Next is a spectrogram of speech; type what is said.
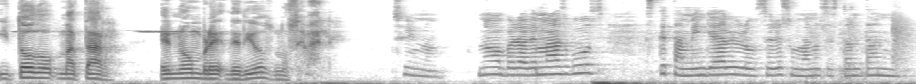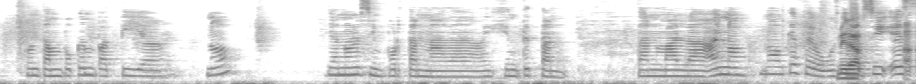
Y todo matar en nombre de Dios no se vale. Sí, no. No, pero además, Gus, es que también ya los seres humanos están tan con tan poca empatía, ¿no? Ya no les importa nada. Hay gente tan tan mala. Ay, no, no, qué feo, Gus. Mira, sí es ah,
